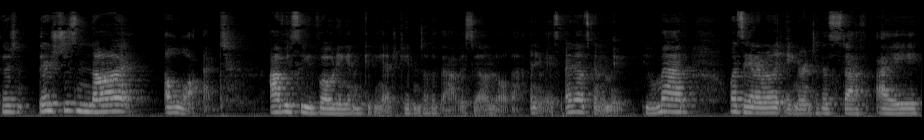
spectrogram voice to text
there's, there's just not a lot. Obviously voting and getting educated and stuff like that, obviously I don't know all that. Anyways, I know it's going to make people mad. Once again, I'm really ignorant to this stuff. I,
